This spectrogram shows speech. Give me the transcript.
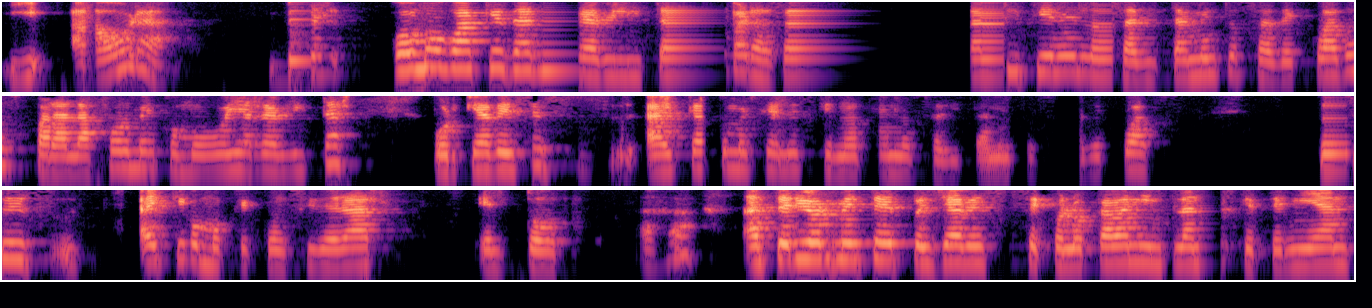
Y ahora, ver cómo va a quedar rehabilitado para saber si tienen los aditamentos adecuados para la forma en cómo voy a rehabilitar, porque a veces hay casas comerciales que no tienen los aditamentos adecuados. Entonces, hay que como que considerar el todo. Anteriormente, pues ya ves, se colocaban implantes que tenían,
